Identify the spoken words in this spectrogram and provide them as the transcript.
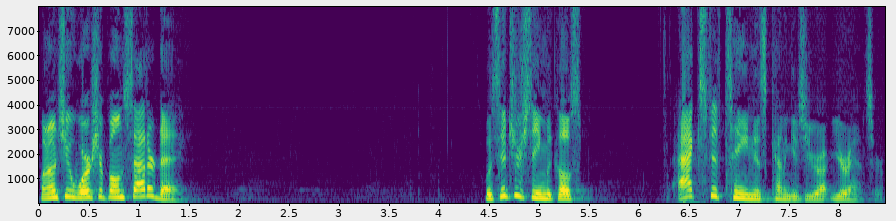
Why don't you worship on Saturday?" It's interesting because Acts 15 is kind of gives you your, your answer.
